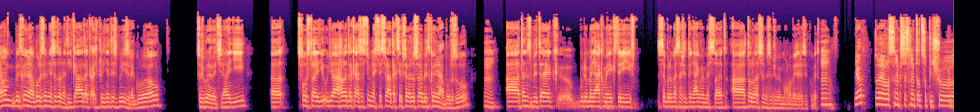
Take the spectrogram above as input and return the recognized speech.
já mám bitcoiny na burze, mě se to netýká, tak ať klidně ty zbylí zregulujou, což bude většina lidí. Spousta lidí udělá, hele, tak já se s tím nechci srát, tak si převedu své bitcoiny na burzu Hmm. A ten zbytek eh, budeme nějak my, který se budeme snažit to nějak vymyslet a tohle si myslím, že by mohlo být riziko Bitcoinu. Hmm. Jo, to je vlastně přesně to, co píšu uh,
